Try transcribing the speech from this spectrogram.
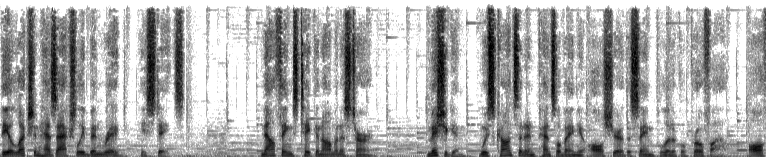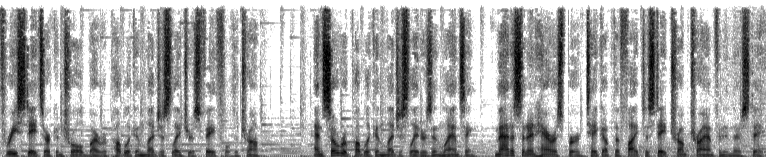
The election has actually been rigged, he states. Now things take an ominous turn. Michigan, Wisconsin, and Pennsylvania all share the same political profile. All three states are controlled by Republican legislatures faithful to Trump. And so Republican legislators in Lansing, Madison, and Harrisburg take up the fight to state Trump triumphant in their state.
